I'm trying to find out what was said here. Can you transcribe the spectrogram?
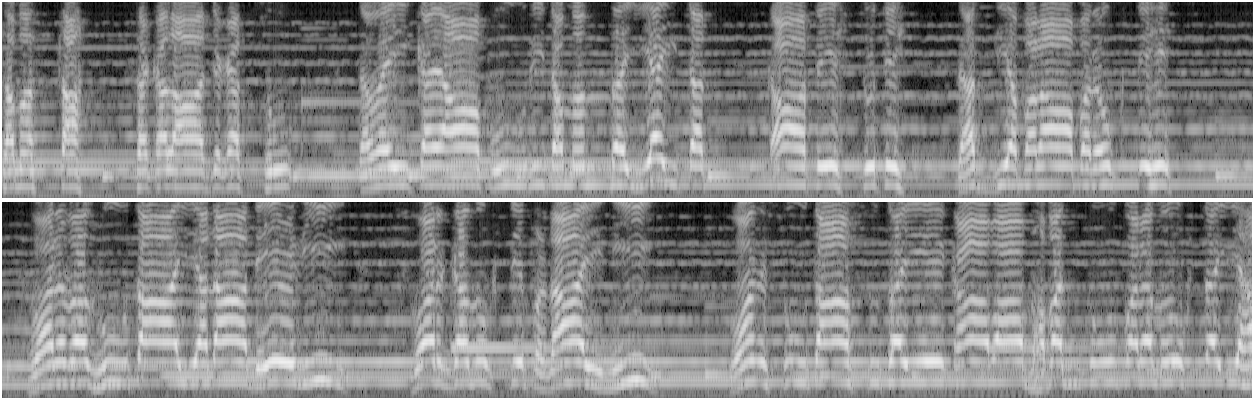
समस्ता सकला जगत्सु तवैकया पूरितमम्बयैतत् का ते स्तुतिः सद्य परापरोक्तिः सर्वभूता यदा देवी स्वर्गमुक्तिप्रदायिनी स्तुता स्तुतये का वा भवन्तु परमोक्तयः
